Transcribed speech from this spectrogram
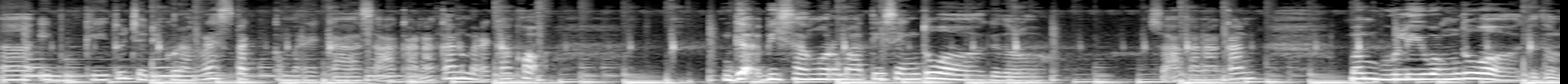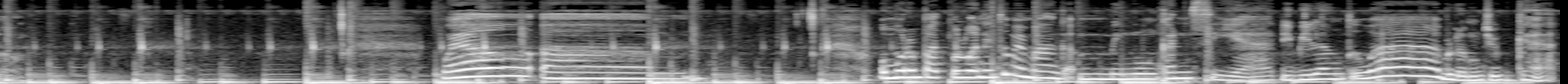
uh, ibu G itu jadi kurang respect ke mereka, seakan-akan mereka kok nggak bisa ngormati sing tua gitu loh. Seakan-akan membuli wong tua gitu loh well umur 40-an itu memang agak membingungkan sih ya. Dibilang tua belum juga.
